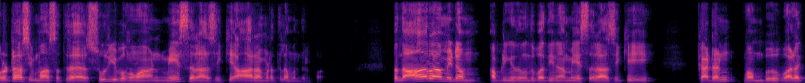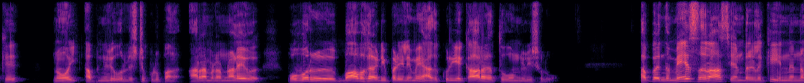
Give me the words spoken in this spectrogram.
புரட்டாசி மாதத்தில் சூரிய பகவான் மேச ராசிக்கு ஆறாம் இடத்துல வந்திருப்பார் இப்போ இந்த ஆறாம் இடம் அப்படிங்கிறது வந்து பார்த்திங்கன்னா மேச ராசிக்கு கடன் வம்பு வழக்கு நோய் அப்படின்னு சொல்லி ஒரு லிஸ்ட்டு கொடுப்பாங்க. ஆறாம் இடம்னாலே ஒவ்வொரு பாவக அடிப்படையிலுமே அதுக்குரிய காரகத்துவம்னு சொல்லி சொல்லுவோம். அப்போ இந்த மேச ராசி என்பவர்களுக்கு என்னென்ன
